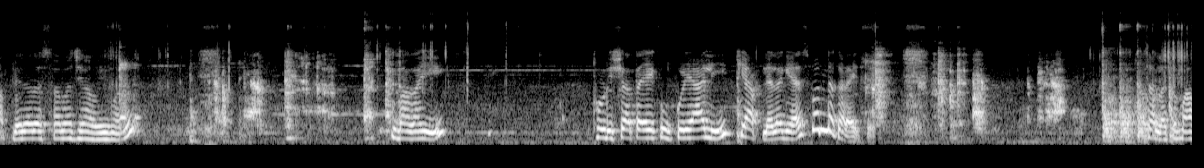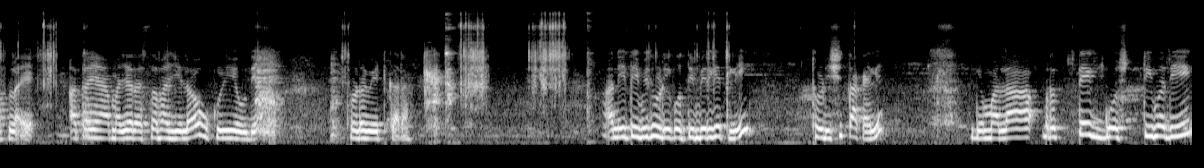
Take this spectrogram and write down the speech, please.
आपल्याला रस्सा भाजी हवी म्हणून. बघा ही. थोडीशी आता एक उकळी आली की आपल्याला गॅस बंद करायचं आहे. चला तर मग आपला हे- आता ह्या माझ्या रस्सा भाजीला उकळी येऊ द्या. थोडं वेट करा. आणि ते मी थोडी कोथिंबीर घेतली. थोडीशी टाकायला. की मला प्रत्येक गोष्टीमध्ये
